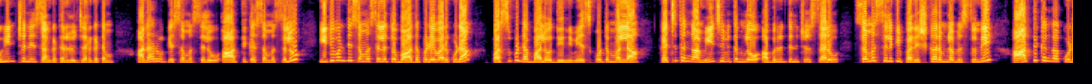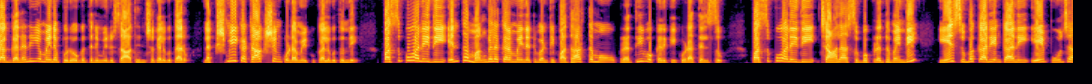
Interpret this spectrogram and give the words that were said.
ఊహించని సంఘటనలు జరగటం అనారోగ్య సమస్యలు ఆర్థిక సమస్యలు ఇటువంటి సమస్యలతో బాధపడేవారు కూడా పసుపు డబ్బాలో దీన్ని వేసుకోవటం వల్ల ఖచ్చితంగా మీ జీవితంలో అభివృద్ధిని చూస్తారు. సమస్యలకి పరిష్కారం లభిస్తుంది. ఆర్థికంగా కూడా గణనీయమైన పురోగతిని మీరు సాధించగలుగుతారు. లక్ష్మీ కటాక్షం కూడా మీకు కలుగుతుంది. పసుపు అనేది ఎంత మంగళకరమైనటువంటి పదార్థమో ప్రతి ఒక్కరికి కూడా తెలుసు. పసుపు అనేది చాలా శుభప్రదమైంది. ఏ శుభకార్యం కానీ ఏ పూజా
